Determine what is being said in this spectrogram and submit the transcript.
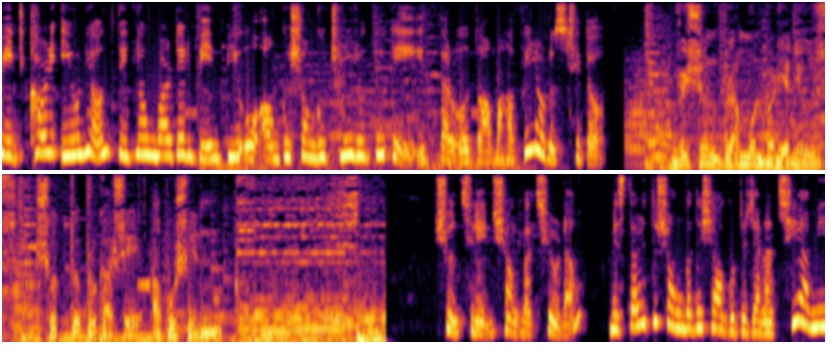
বিটঘর ইউনিয়ন তিন নং ওয়ার্ডের বিএনপি ও অঙ্গ সংগঠনের উদ্যোগে ইফতার ও দোয়া মাহফিল অনুষ্ঠিত। ভীষণ ব্রাহ্মণবাড়িয়া নিউজ সত্য প্রকাশে আপোষেন শুনছিলেন সংবাদ শিরোনাম। বিস্তারিত সংবাদে স্বাগত জানাচ্ছি আমি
